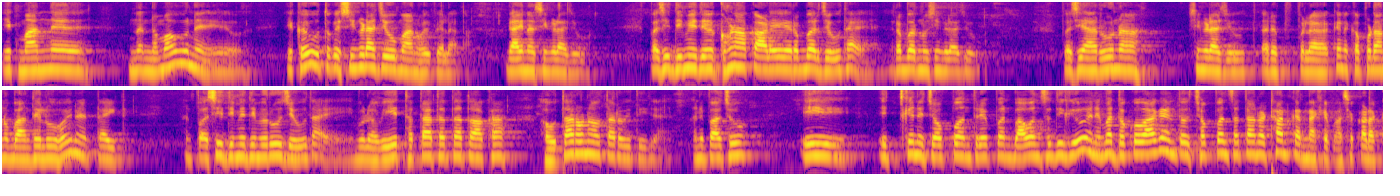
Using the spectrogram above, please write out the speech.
એક માનને નમાવવું ને એ કહ્યું તો કે શિંગડા જેવું માન હોય પહેલાં તો. ગાયના શિંગડા જેવું. પછી ધીમે ધીમે ઘણા કાળે રબર જેવું થાય. રબરનું શિંગડા જેવું. પછી આ રૂના શિંગડા જેવું. અરે પેલા કે ને કપડાનું બાંધેલું હોય ને ટાઈટ. અને પછી ધીમે ધીમે રૂ જેવું થાય. બોલો, હવે એ થતાં થતાં તો આખા અવતારોના અવતારો વીતી જાય. અને પાછું એ એ કે ને ચોપન, ત્રેપન, બાવન સુધી ગયો અને એમાં ધક્કો વાગે ને તો છપ્પન, સત્તાવન, અઠાવન કરી નાખે પાછો કડક.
